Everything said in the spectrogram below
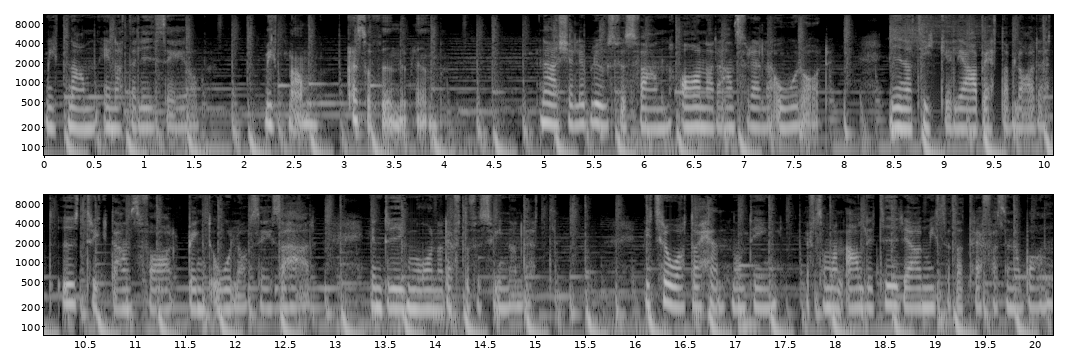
Mitt namn är Nathalie Sejow. Mitt namn är Sofie Nublin. När Kjelle Blues försvann anade hans föräldrar oråd. I en artikel i Arbetarbladet uttryckte hans far Bengt-Olof sig så här en dryg månad efter försvinnandet. Vi tror att det har hänt någonting eftersom han aldrig tidigare missat att träffa sina barn.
